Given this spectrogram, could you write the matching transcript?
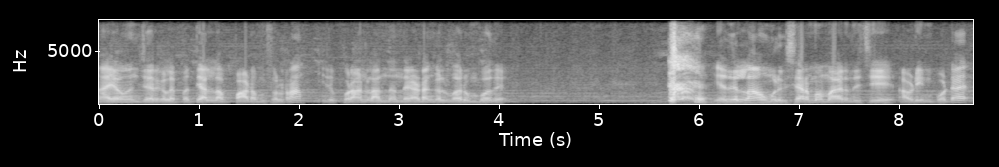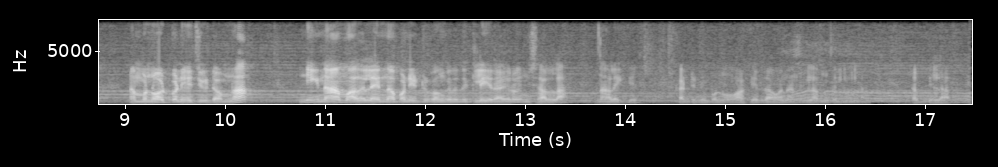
நயவஞ்சர்களை பற்றி எல்லாம் பாடம் சொல்கிறான் இது குரானில் அந்தந்த இடங்கள் வரும்போது. எதெல்லாம் அவங்களுக்கு சிரமமாக இருந்துச்சு அப்படின்னு போட்ட நம்ம நோட் பண்ணி வச்சுக்கிட்டோம்னா இன்றைக்கி நாம் அதில் என்ன பண்ணிகிட்ருக்கோங்கிறது கிளியர் ஆகிரும் இன்ஷால்லா நாளைக்கு கண்டினியூ பண்ணுவோம். வாக்கிர் இல்லாமல் அலமதுல்லா தப்பில்லாமல்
